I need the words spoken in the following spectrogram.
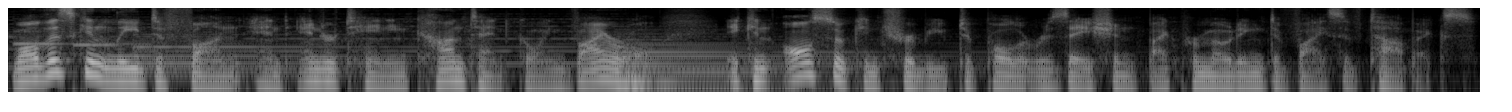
While this can lead to fun and entertaining content going viral, it can also contribute to polarization by promoting divisive topics.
